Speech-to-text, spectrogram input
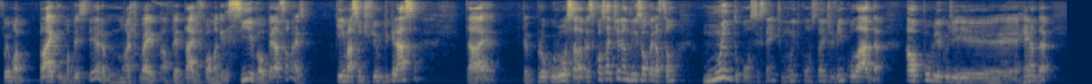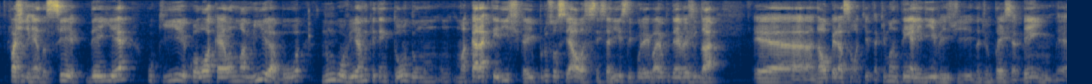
foi uma baita, uma besteira, não acho que vai afetar de forma agressiva a operação, mas queimação de filme de graça, tá? É, procurou salário para se tirando isso a operação muito consistente, muito constante, vinculada ao público de renda, faixa de renda C, D e E, o que coloca ela numa mira boa num governo que tem toda um, uma característica para o social, assistencialista e por aí vai, o que deve ajudar é, na operação aqui, tá? que mantém ali níveis de inadimplência bem é,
